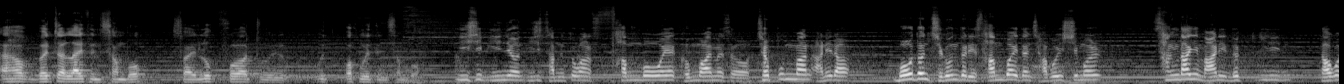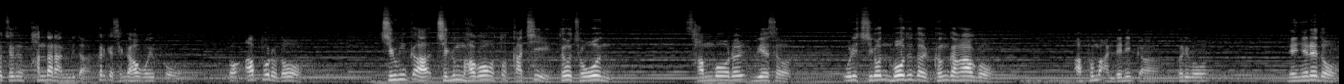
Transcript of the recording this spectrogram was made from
I have better life in Sambo. So I look forward to work with in Sambo. 22년, 23년 동안 삼보에 근무하면서 저뿐만 아니라 모든 직원들이 삼보에 대한 자부심을 상당히 많이 느낀다고 저는 판단합니다. 그렇게 생각하고 있고 또 앞으로도 지금까, 지금하고 똑같이 더 좋은 삼보를 위해서 우리 직원 모두들 건강하고 아프면 안 되니까 그리고 내년에도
